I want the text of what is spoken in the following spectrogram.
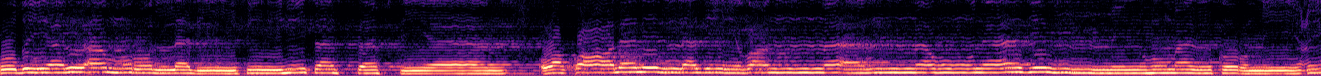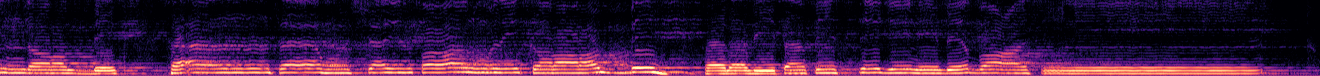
قضي الأمر الذي فيه تستفتيان وقال للذي ظن أنه ناج منهما اذكرني عند ربك فأنساه الشيطان ذكر ربه فلبث في السجن بضع سنين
